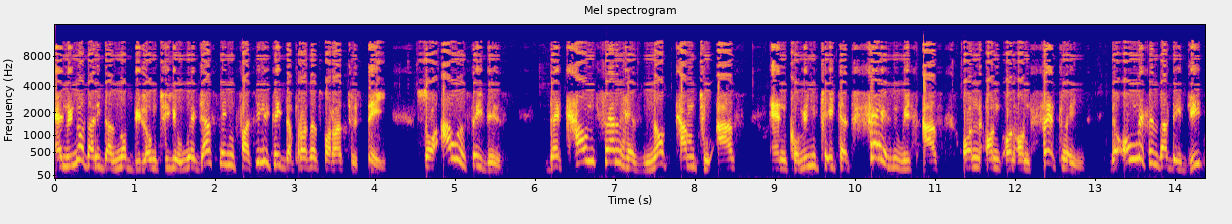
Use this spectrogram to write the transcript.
And we know that it does not belong to you. We're just saying facilitate the process for us to stay. So i will say this. The council has not come to us and communicated fairly with us on on on, on fair play. The only thing that they did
